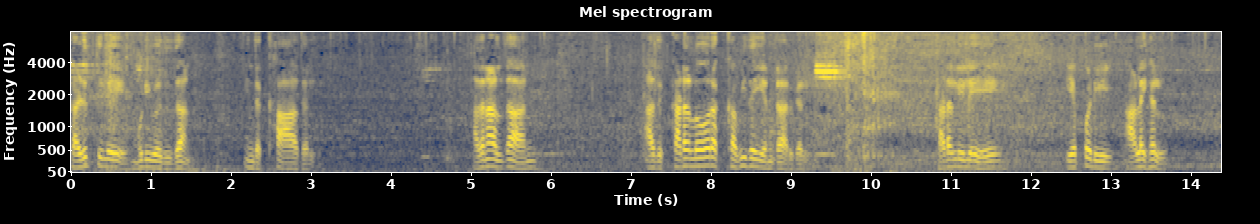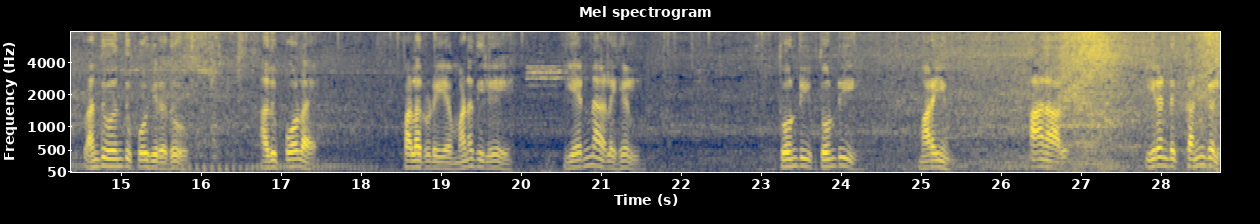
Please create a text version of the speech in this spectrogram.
கழுத்திலே முடிவதுதான் இந்த காதல். அதனால்தான் அது கடலோர கவிதை என்றார்கள். கடலிலே எப்படி அலைகள் வந்து வந்து போகிறதோ அதுபோல பலருடைய மனதிலே என்ன அலைகள் தோன்றி தோன்றி மறையும். ஆனால் இரண்டு கண்கள்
